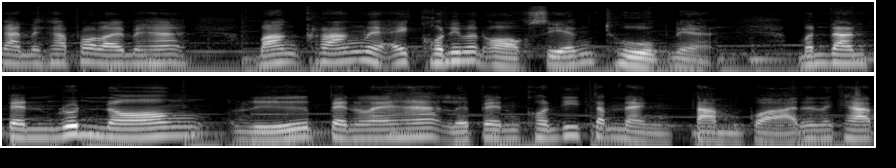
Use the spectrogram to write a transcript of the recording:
กันนะครับ เพราะอะไรไหมฮะ บางครั้งเนี่ยไอ้คนที่มันออกเสียงถูกเนี่ยมันดันเป็นรุ่นน้องหรือเป็นอะไรฮะหรือเป็นคนที่ตำแหน่งต่ำกว่าเนี่ยนะครับ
